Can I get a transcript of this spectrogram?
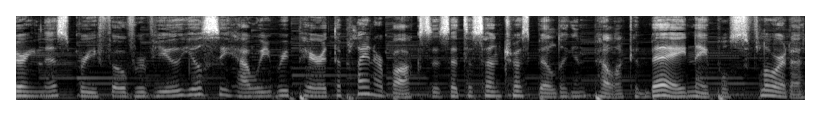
During this brief overview, you'll see how we repaired the planter boxes at the SunTrust building in Pelican Bay, Naples, Florida.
